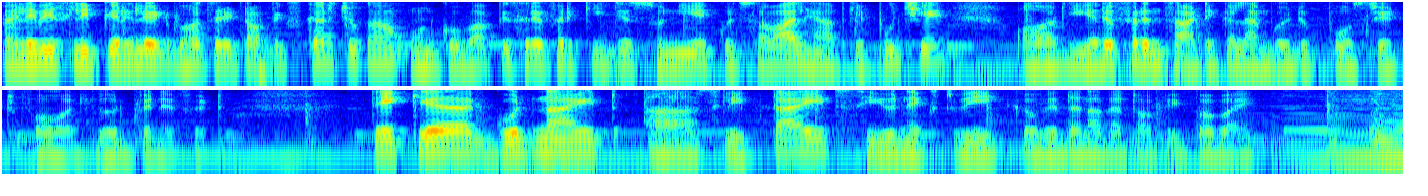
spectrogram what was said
पहले भी स्लीप के रिलेटेड बहुत सारे टॉपिक्स कर चुका हूँ, उनको वापस रेफर कीजिए, सुनिए, कुछ सवाल हैं आपके पूछिए, और ये reference article I am going to post it for your benefit Take care, good night, uh, sleep tight. See you next week with another topic. Bye bye.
